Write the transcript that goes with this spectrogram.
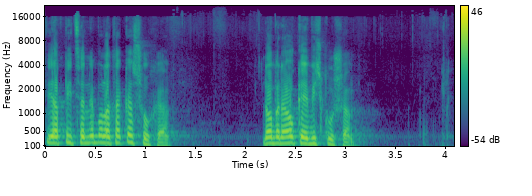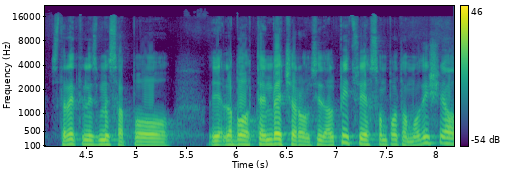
tá pizza nebola taká suchá. Dobre, OK, vyskúšam. Stretli sme sa po... Lebo ten večer on si dal pizzu, ja som potom odišiel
